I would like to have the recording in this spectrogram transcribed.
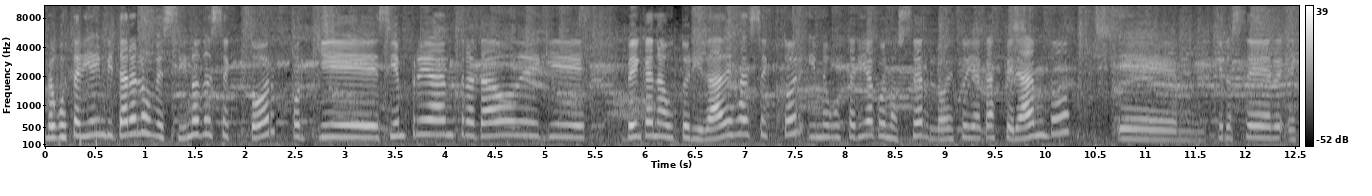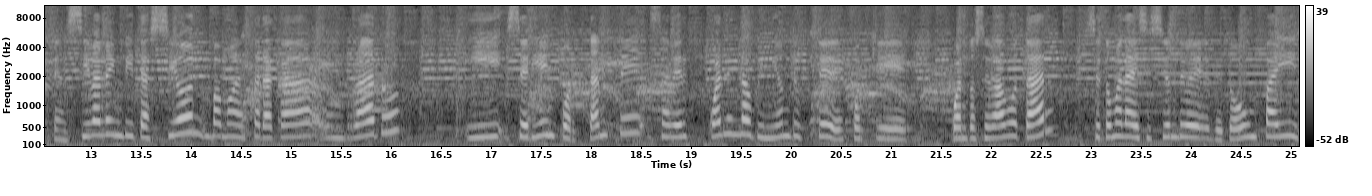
me gustaría invitar a los vecinos del sector porque siempre han tratado de que vengan autoridades al sector y me gustaría conocerlos. Estoy acá esperando. Eh, quiero ser extensiva la invitación. Vamos a estar acá un rato y sería importante saber cuál es la opinión de ustedes, porque cuando se va a votar se toma la decisión de, todo un país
